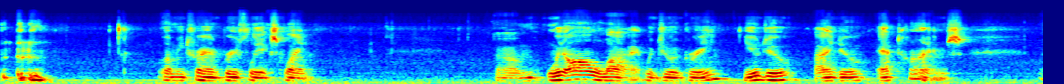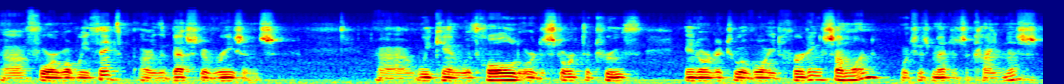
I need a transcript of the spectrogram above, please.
Let me try and briefly explain. Um, we all lie, would you agree? You do, I do, at times, uh, for what we think are the best of reasons. Uh, we can withhold or distort the truth in order to avoid hurting someone, which is meant as a kindness.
